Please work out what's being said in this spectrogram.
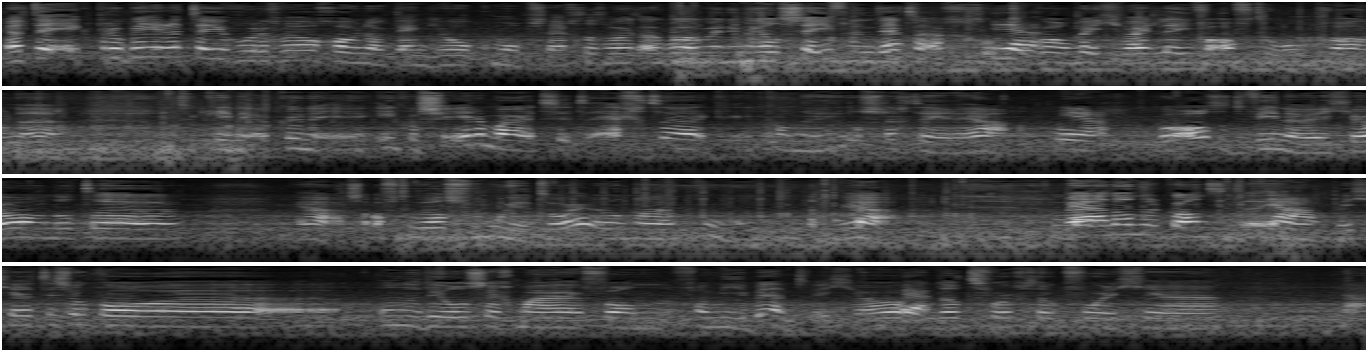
Ja, te- ik probeer het tegenwoordig wel gewoon dat ik denk, joh, kom op zeg. Dat hoort ook wel met inmiddels 37. Het hoort Ja. ook wel een beetje bij het leven af en toe om gewoon eh, te kunnen incasseren. Maar het zit echt, eh, ik, ik kan er heel slecht tegen, ja. Ja, Ik wil altijd winnen, weet je wel. Omdat, eh, ja, is af en toe wel eens vermoeiend hoor. Dan, ja. Maar ja, aan de andere kant, ja, weet je, het is ook wel onderdeel zeg maar van, van wie je bent, weet je wel. Ja. En dat zorgt er ook voor dat je, ja,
